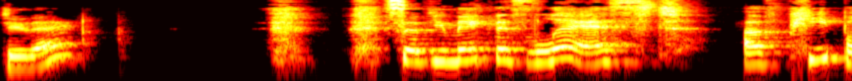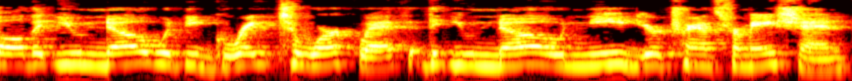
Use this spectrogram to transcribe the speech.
Do they? So if you make this list of people that you know would be great to work with, that you know need your transformation,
